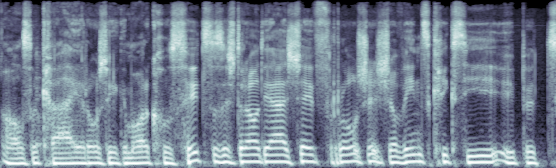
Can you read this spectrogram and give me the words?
Also kein Roger Markus Hütz, das war der Radio 1-Chef Roger Schawinski über die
